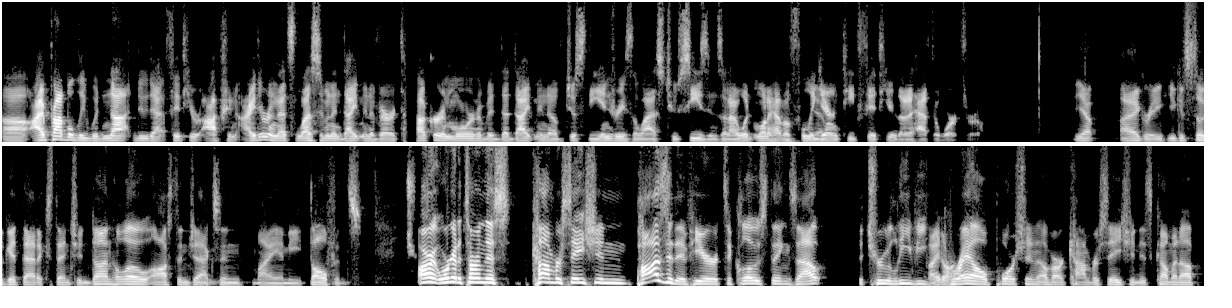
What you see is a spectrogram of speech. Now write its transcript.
uh, I probably would not do that fifth year option either, and that's less of an indictment of Eric Tucker and more of an indictment of just the injuries the last two seasons. And I wouldn't want to have a fully yeah. guaranteed fifth year that I'd have to work through. Yep, I agree. You can still get that extension done. Hello, Austin Jackson, Miami Dolphins. All right, we're going to turn this conversation positive here to close things out. The true Levy Grail portion of our conversation is coming up.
